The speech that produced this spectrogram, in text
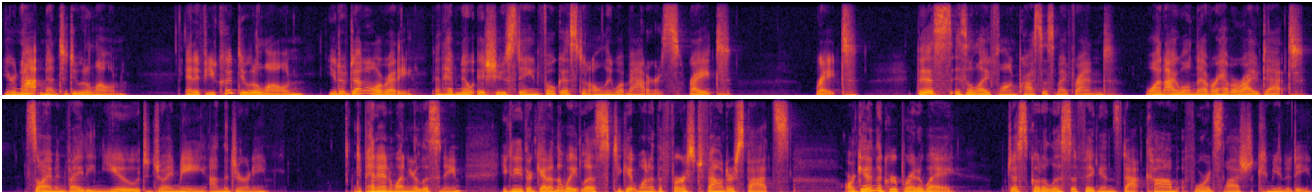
you're not meant to do it alone. And if you could do it alone, you'd have done it already and have no issue staying focused on only what matters, right? Right. This is a lifelong process, my friend, one I will never have arrived at. So I'm inviting you to join me on the journey. Depending on when you're listening, you can either get on the waitlist to get one of the first founder spots or get in the group right away. Just go to lissafiggins.com forward slash community.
